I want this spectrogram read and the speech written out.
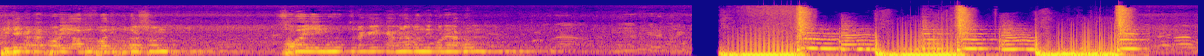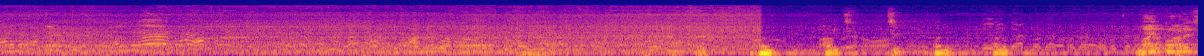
পিঠে কাটার পরেই আতসবাজি প্রদর্শন। সবাই এই মুহূর্তটাকে ক্যামেরাবন্দি করে রাখুন। লাইভ কভারেজ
